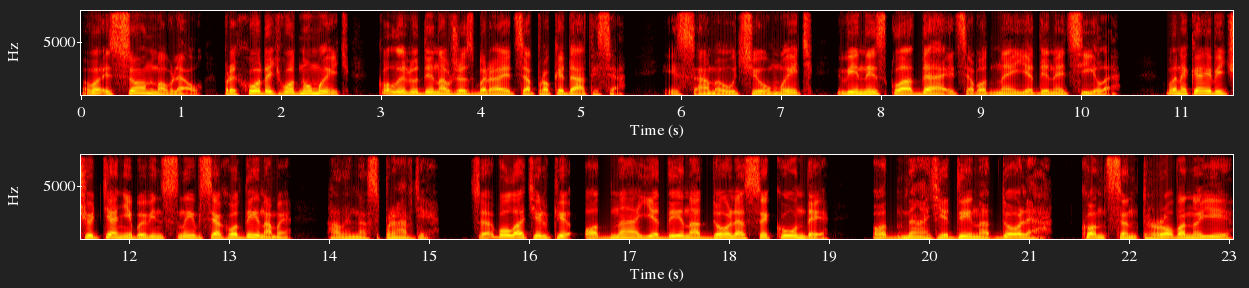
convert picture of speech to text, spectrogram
Весь сон, мовляв, приходить в одну мить, коли людина вже збирається прокидатися. І саме у цю мить він і складається в одне єдине ціле. Виникає відчуття, ніби він снився годинами, але насправді це була тільки одна єдина доля секунди, одна єдина доля концентрованої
